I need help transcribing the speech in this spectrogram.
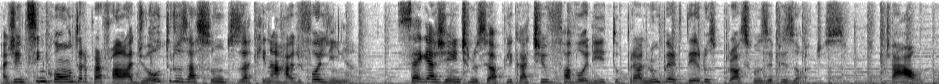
A gente se encontra para falar de outros assuntos aqui na Rádio Folhinha. Segue a gente no seu aplicativo favorito para não perder os próximos episódios. Tchau!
